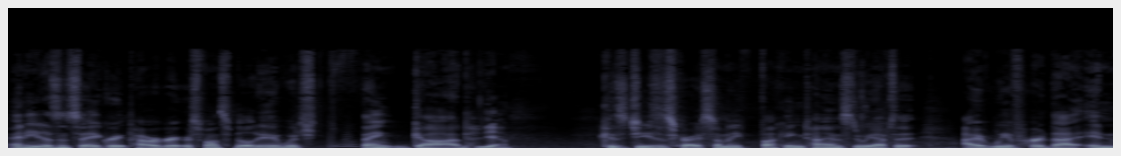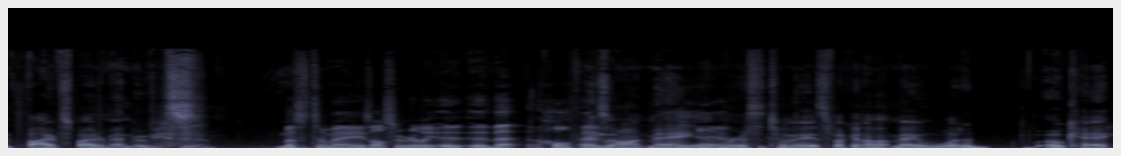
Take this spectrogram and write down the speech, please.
And he doesn't say great power, great responsibility, which thank God. Yeah. Because Jesus Christ, so many fucking times do we have to. I we've heard that in five Spider-Man movies. Marisa Tomei is also really uh, uh, that whole thing. As Aunt May, yeah, Yeah. Marisa Tomei is fucking Aunt May. What a okay,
